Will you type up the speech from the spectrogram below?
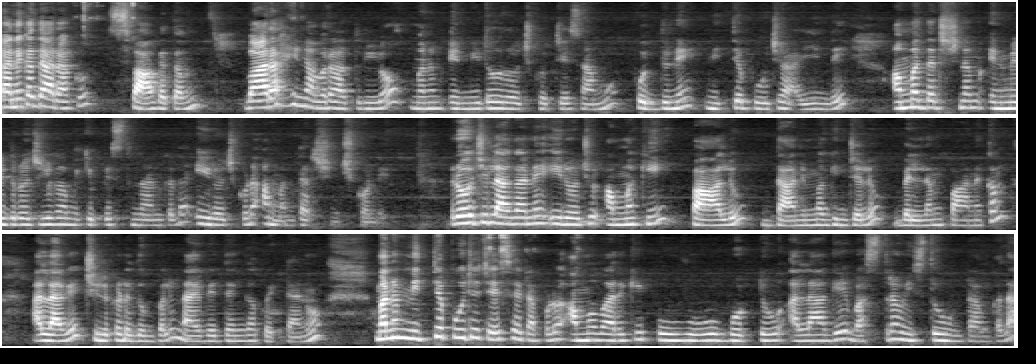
కనకదారకు స్వాగతం. వారాహి నవరాత్రుల్లో మనం ఎనిమిదో రోజుకి వచ్చేసాము పొద్దునే నిత్య పూజ అయ్యింది. అమ్మ దర్శనం ఎనిమిది రోజులుగా మీకు ఇప్పిస్తున్నాను కదా ఈ రోజు కూడా అమ్మని దర్శించుకోండి. రోజులాగానే ఈరోజు అమ్మకి పాలు దానిమ్మ గింజలు బెల్లం పానకం అలాగే చిలుకడ దుంపలు నైవేద్యంగా పెట్టాను. మనం నిత్య పూజ చేసేటప్పుడు అమ్మవారికి పువ్వు బొట్టు అలాగే వస్త్రం ఇస్తూ ఉంటాం కదా.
